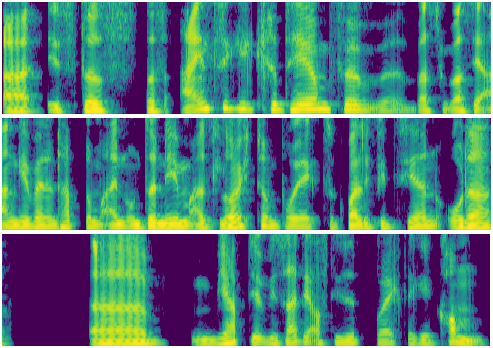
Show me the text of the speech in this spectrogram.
Äh, ist das das einzige Kriterium für was, was ihr angewendet habt, um ein Unternehmen als Leuchtturmprojekt zu qualifizieren? Oder äh, wie habt ihr, wie seid ihr auf diese Projekte gekommen?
